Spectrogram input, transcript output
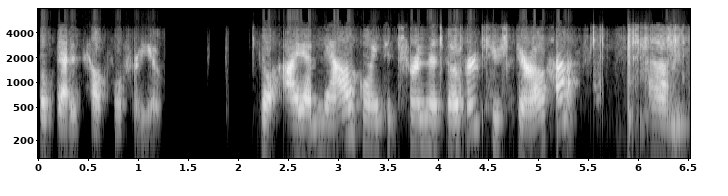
hope that is helpful for you. So I am now going to turn this over to Cheryl Huff. Um,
